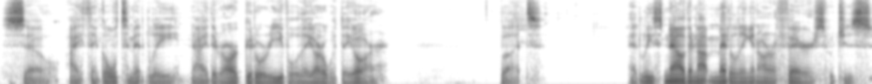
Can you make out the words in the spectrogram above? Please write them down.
So I think ultimately neither are good or evil, they are what they are. But at least now they're not meddling in our affairs, which is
